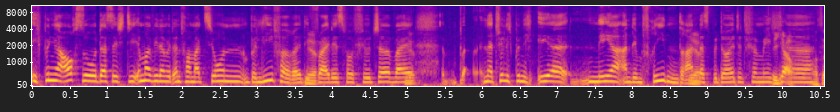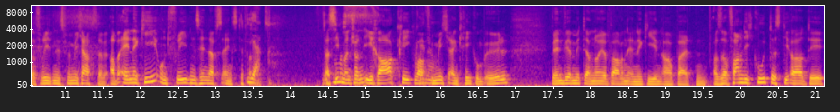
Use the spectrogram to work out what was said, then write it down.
ich bin ja auch so, dass ich die immer wieder mit Informationen beliefere, die ja. Fridays for Future, weil ja. natürlich bin ich eher näher an dem Frieden dran. Das bedeutet für mich. Ich auch. Äh, also Frieden ist für mich auch sehr. Aber Energie und Frieden sind aufs engste vernetzt. Ja. Da sieht man schon, Irakkrieg war genau. für mich ein Krieg um Öl, wenn wir mit erneuerbaren Energien arbeiten. Also fand ich gut, dass die ARD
